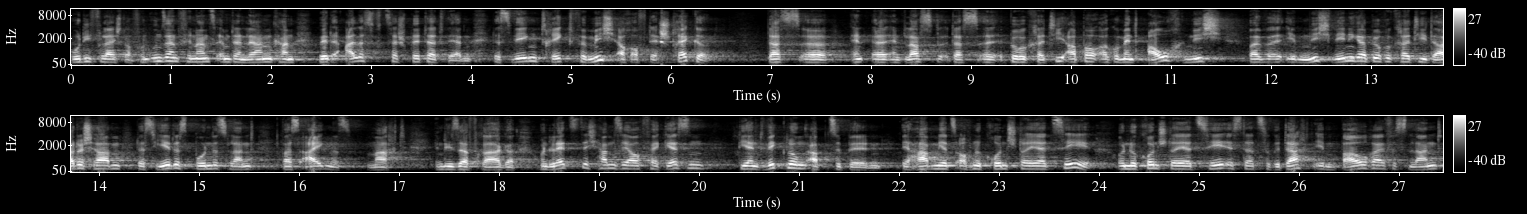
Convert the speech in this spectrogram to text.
wo die vielleicht auch von unseren Finanzämtern lernen kann, wird alles zersplittert werden. Deswegen trägt für mich auch auf der Strecke das, äh, äh das äh, Bürokratieabbauargument auch nicht weil wir eben nicht weniger Bürokratie dadurch haben, dass jedes Bundesland was Eigenes macht in dieser Frage. Und letztlich haben Sie auch vergessen, die Entwicklung abzubilden. Wir haben jetzt auch eine Grundsteuer C und eine Grundsteuer C ist dazu gedacht, eben baureifes Land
